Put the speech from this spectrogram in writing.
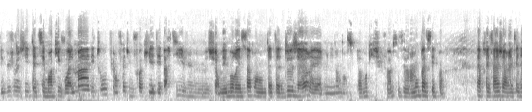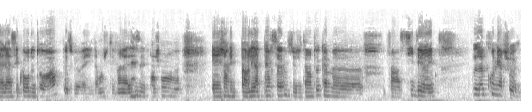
Et puis je me suis dit, peut-être c'est moi qui vois le mal et tout. Puis en fait, une fois qu'il était parti, je me suis remémoré ça pendant peut-être deux heures et je me dis, non, non, c'est pas moi qui suis folle, ça s'est vraiment passé, quoi. Après ça, j'ai arrêté d'aller à ces cours de Torah parce que, bah, évidemment, j'étais mal à l'aise et franchement, euh, et j'en ai parlé à personne parce que j'étais un peu comme, euh, enfin, sidéré. La première chose,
